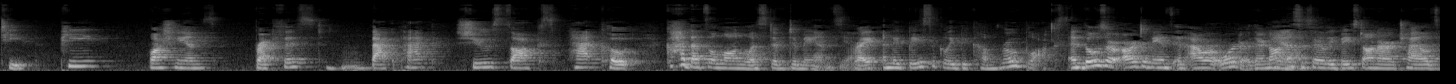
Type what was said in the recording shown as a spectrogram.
teeth, pee, wash hands, breakfast, mm-hmm. backpack, shoes, socks, hat, coat God, that's a long list of demands, yeah. right? And they basically become roadblocks. And those are our demands in our order. They're not yeah. necessarily based on our child's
